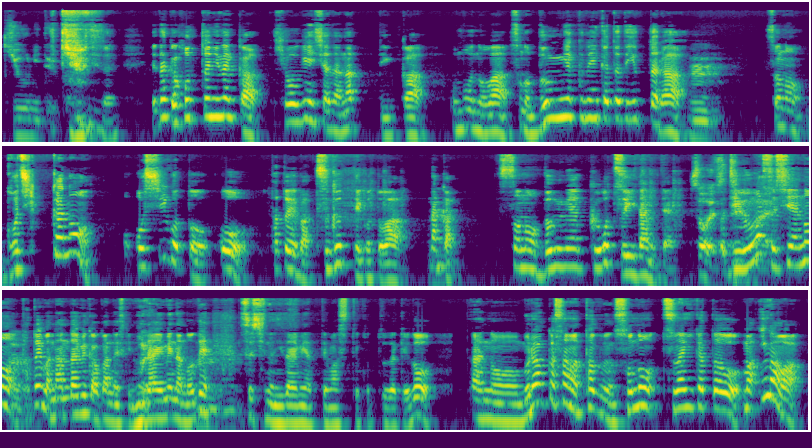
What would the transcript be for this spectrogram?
急にというか。急にですね。いやだから本当になんか、表現者だなっていうか、思うのは、その文脈の言い方で言ったら、うん。その、ご実家のお仕事を、例えば継ぐってことは、なんか、その文脈を継いだみたいな。そうですね。自分は寿司屋の、はい例えば何代目かわかんないですけど、はい二代目なので、うん寿司の二代目やってますってことだけど、あの、村岡さんは多分そのつなぎ方を、まあ今は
